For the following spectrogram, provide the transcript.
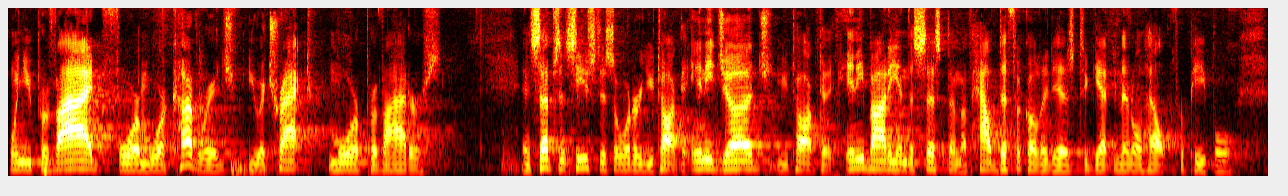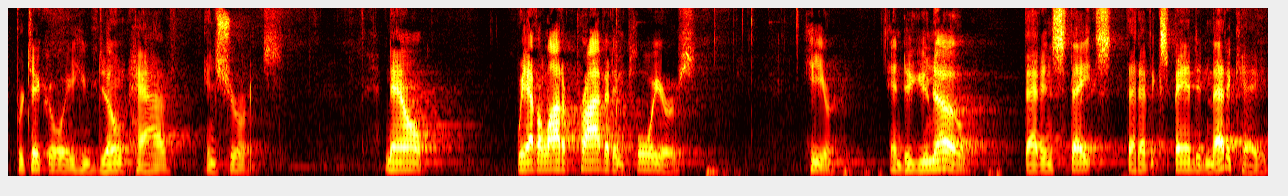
when you provide for more coverage, you attract more providers. In substance use disorder, you talk to any judge, you talk to anybody in the system of how difficult it is to get mental health for people, particularly who don't have insurance. Now, we have a lot of private employers here. And do you know that in states that have expanded Medicaid,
